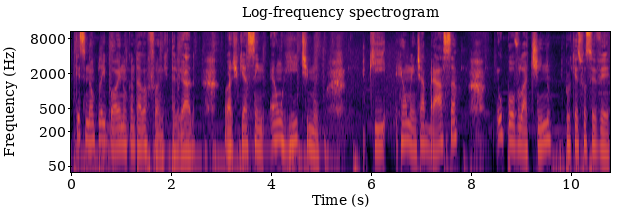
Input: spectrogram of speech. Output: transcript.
Porque senão Playboy não cantava funk, tá ligado? Eu acho que assim, é um ritmo que realmente abraça o povo latino, porque se você vê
